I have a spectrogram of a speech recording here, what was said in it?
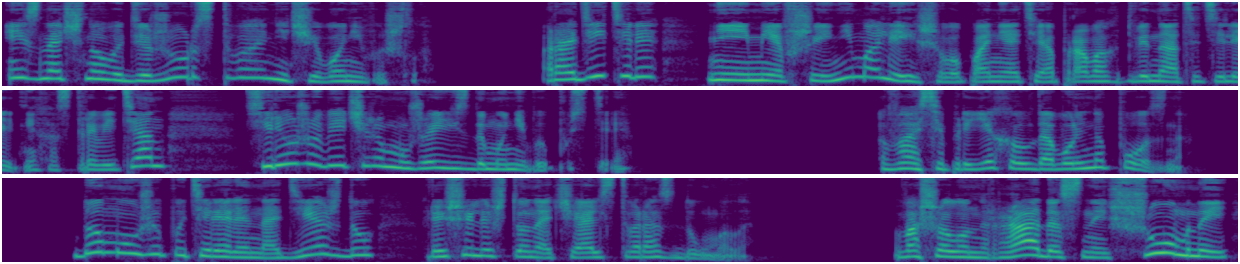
Из ночного дежурства ничего не вышло. Родители, не имевшие ни малейшего понятия о правах 12-летних островитян, Сережу вечером уже из дому не выпустили. Вася приехал довольно поздно. Дома уже потеряли надежду, решили, что начальство раздумало. Вошел он радостный, шумный,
